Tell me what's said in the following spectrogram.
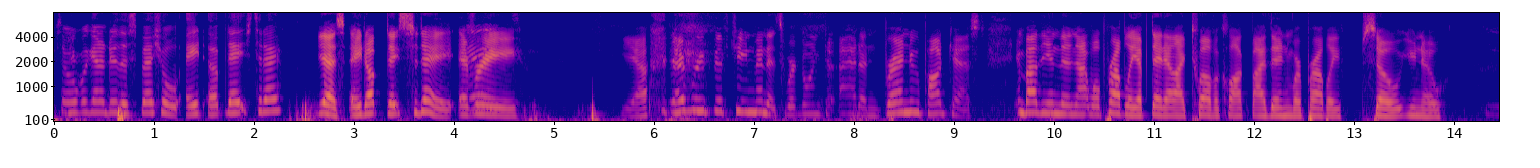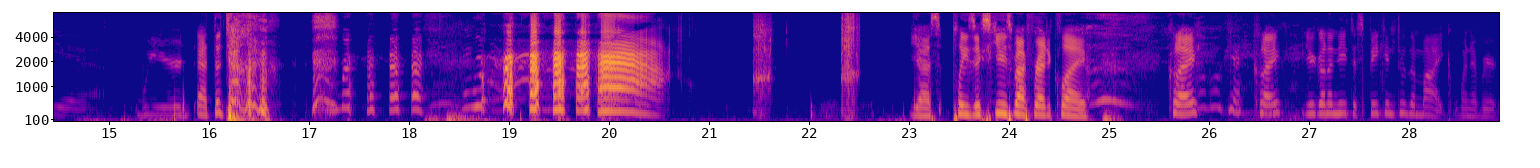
So we're gonna do the special eight updates today. yes, eight updates today. Every yeah, every 15 minutes we're going to add a brand new podcast, and by the end of the night we'll probably update at like 12 o'clock. By then we're probably so you know Yeah. weird at the time. yes, please excuse my friend Clay. Clay, okay. Clay, you're gonna need to speak into the mic whenever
